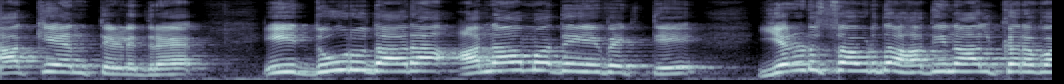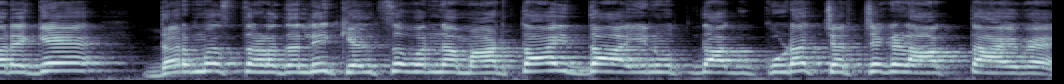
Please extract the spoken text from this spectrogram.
ಯಾಕೆ ಅಂತೇಳಿದ್ರೆ ಈ ದೂರುದಾರ ಅನಾಮಧೇಯ ವ್ಯಕ್ತಿ ಎರಡು ಸಾವಿರದ ಹದಿನಾಲ್ಕರವರೆಗೆ ಧರ್ಮಸ್ಥಳದಲ್ಲಿ ಕೆಲಸವನ್ನ ಮಾಡ್ತಾ ಇದ್ದ ಎನ್ನುವುದಾಗೂ ಕೂಡ ಚರ್ಚೆಗಳಾಗ್ತಾ ಇವೆ.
